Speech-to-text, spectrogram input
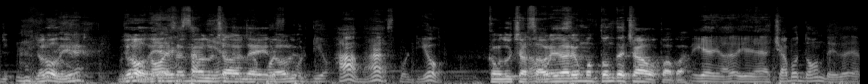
yo, yo lo dije. Yo No, lo no, dije. es Es el mejor luchador de por-. Por Dios. Jamás, por Dios. Con luchador y No, daré un montón de chavos, papá. Y, y- chavos, ¿dónde?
